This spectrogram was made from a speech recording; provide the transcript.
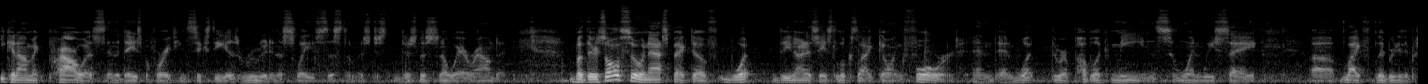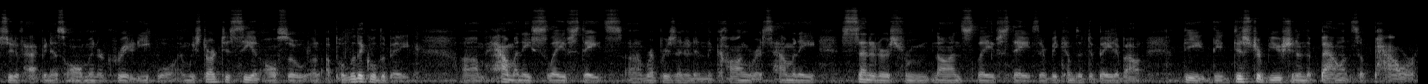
economic prowess in the days before 1860 is rooted in a slave system. There's just there's just no way around it. But there's also an aspect of what the United States looks like going forward, and and what the republic means when we say. Uh, life, liberty, the pursuit of happiness, all men are created equal. And we start to see it also a, a political debate. Um, how many slave states uh, represented in the Congress? How many senators from non slave states? There becomes a debate about the, the distribution and the balance of power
